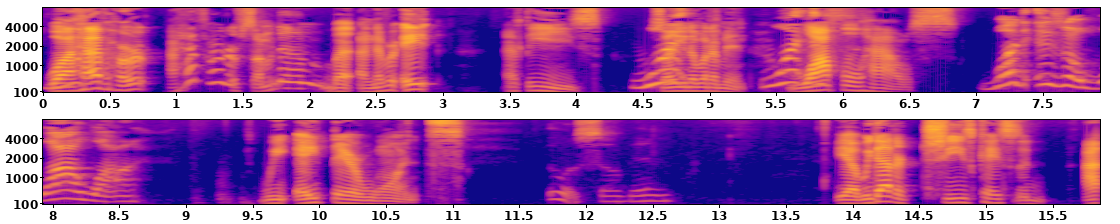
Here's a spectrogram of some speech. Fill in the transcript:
Well, I have heard I have heard of some of them, but I never ate at these. What? So you know what I meant. what is- Waffle House. what is a Wawa? We ate there once. It was so good. Yeah, we got a cheese quesadilla. I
